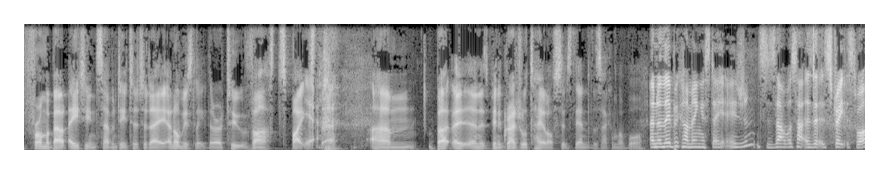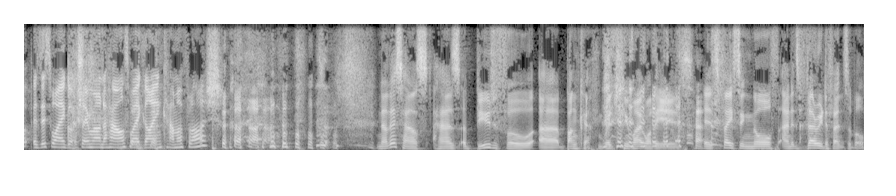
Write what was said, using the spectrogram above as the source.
from about 1870 to today, and obviously there are two vast spikes Yeah. there. Um, but uh, and it's been a gradual tail off since the end of the Second World War. And are they becoming estate agents? Is that what's that? Is it a straight swap? Is this why I got shown around a house by a guy in camouflage? Now this house has a beautiful uh, bunker which you might want to use. It's facing north and it's very defensible.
